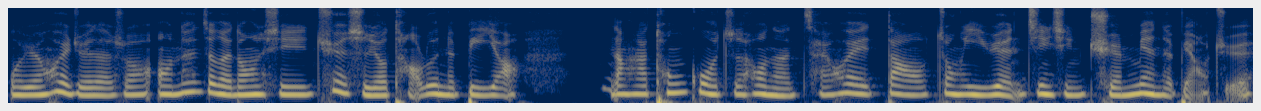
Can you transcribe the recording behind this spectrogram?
委员会觉得说，哦，那这个东西确实有讨论的必要。让它通过之后呢，才会到众议院进行全面的表决。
